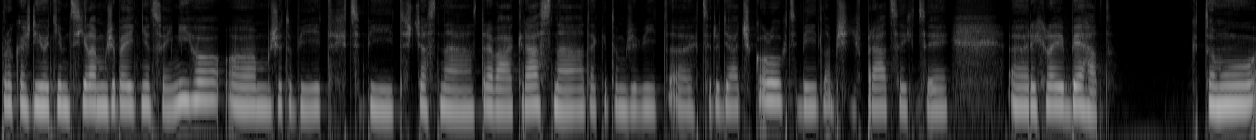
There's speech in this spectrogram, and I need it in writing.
pro každého tím cílem může být něco jiného. Uh, může to být, chci být šťastná, zdravá, krásná, taky to může být, uh, chci dodělat školu, chci být lepší v práci, chci rychleji běhat. K tomu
